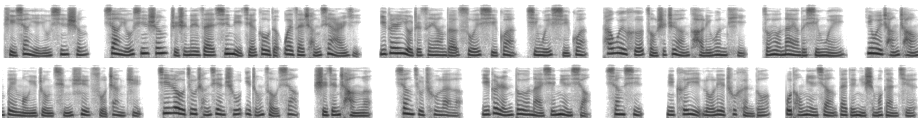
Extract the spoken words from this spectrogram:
体相也由心生。相由心生只是内在心理结构的外在呈现而已。一个人有着怎样的思维习惯、行为习惯，他为何总是这样考虑问题，总有那样的行为？因为常常被某一种情绪所占据，肌肉就呈现出一种走向，时间长了，相就出来了。一个人都有哪些面相？相信。你可以罗列出很多不同面相带给你什么感觉，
